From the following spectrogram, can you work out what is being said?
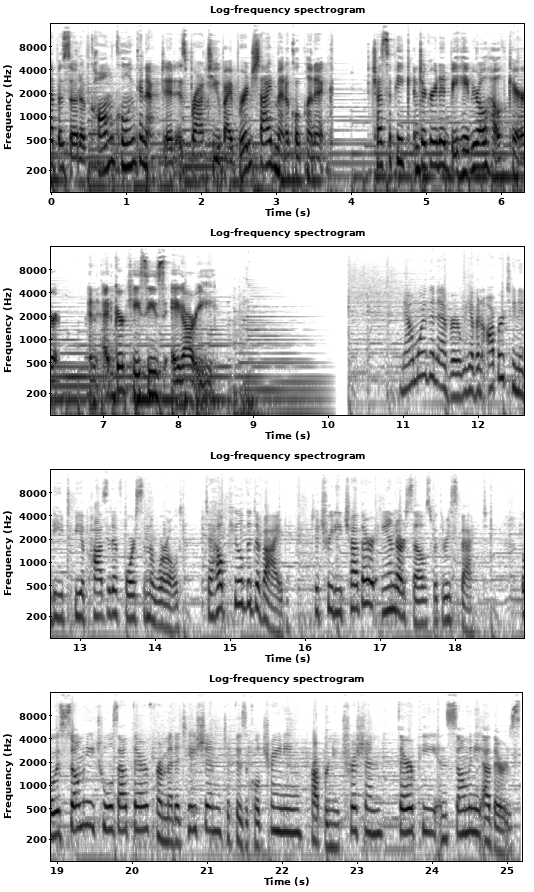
This episode of Calm, Cool, and Connected is brought to you by Bridgeside Medical Clinic, Chesapeake Integrated Behavioral Healthcare, and Edgar Cayce's ARE. Now more than ever, we have an opportunity to be a positive force in the world, to help heal the divide, to treat each other and ourselves with respect. But with so many tools out there, from meditation to physical training, proper nutrition, therapy, and so many others,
